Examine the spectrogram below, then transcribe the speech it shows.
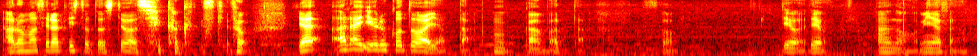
アロマセラピストとしては失格ですけど。やあらゆることはやった。うん。頑張った。そう。ではではあの皆さん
